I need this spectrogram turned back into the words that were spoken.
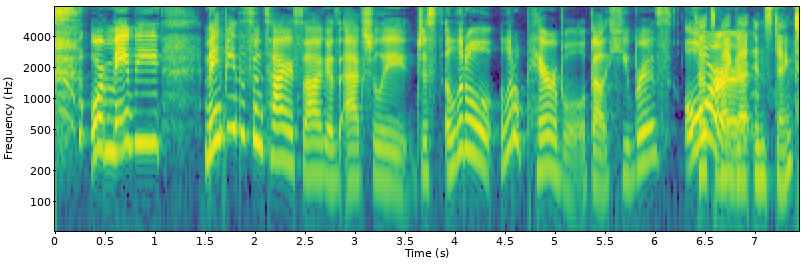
or maybe, maybe this entire saga is actually just a little, a little parable about hubris. Or That's my gut instinct.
